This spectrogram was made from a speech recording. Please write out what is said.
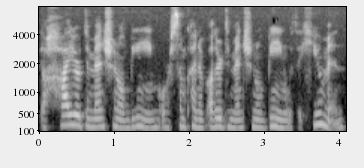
a higher dimensional being or some kind of other dimensional being with a human,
